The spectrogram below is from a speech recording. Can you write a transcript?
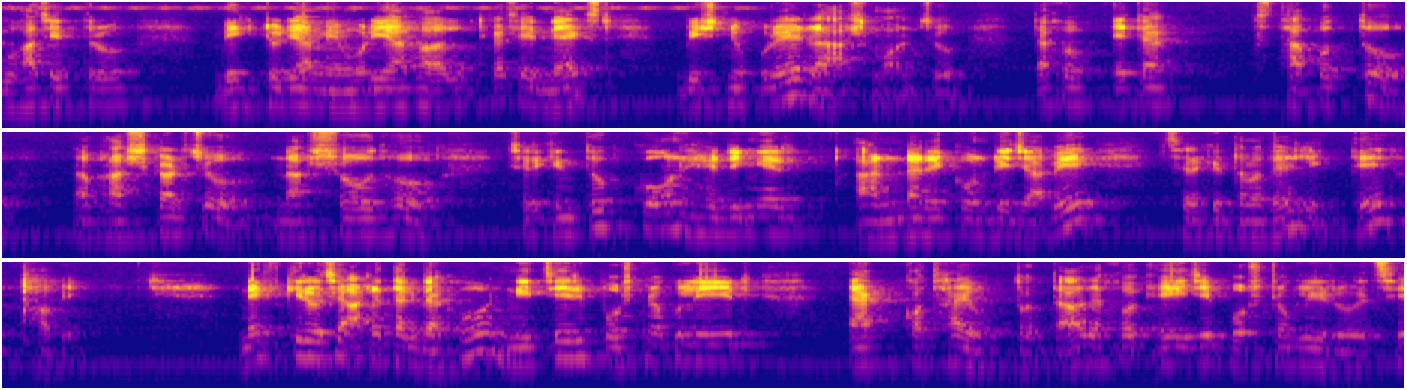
গুহাচিত্র, ভিক্টোরিয়া মেমোরিয়াল হল, ঠিক আছে? নেক্সট বিষ্ণুপুরের রাসমঞ্চ। দেখো, এটা স্থাপত্য না ভাস্কর্য না সৌধ, সেটা কিন্তু কোন হেডিংয়ের আন্ডারে কোনটি যাবে, সেটা কিন্তু আমাদের লিখতে হবে। নেক্সট কী রয়েছে? আটের দাগ দেখো, নিচের প্রশ্নগুলির এক কথায় উত্তর দাও। দেখো, এই যে প্রশ্নগুলি রয়েছে,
